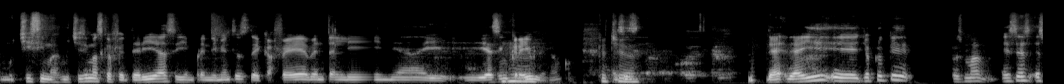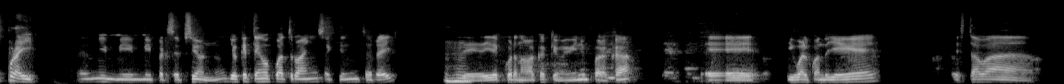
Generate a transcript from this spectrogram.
muchísimas, muchísimas cafeterías y emprendimientos de café, venta en línea y, es increíble, ¿no? Qué chido. de, de, ahí eh, yo creo que pues es, es, es por ahí, es mi, mi, percepción, ¿no? Yo que tengo cuatro años aquí en Monterrey, de, de Cuernavaca, que me vine para acá, eh, igual cuando llegué estaba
